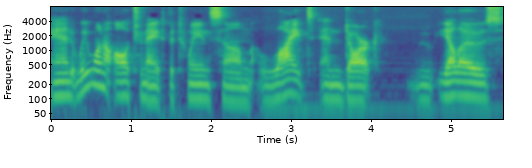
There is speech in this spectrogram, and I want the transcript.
and we want to alternate between some light and dark yellows,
